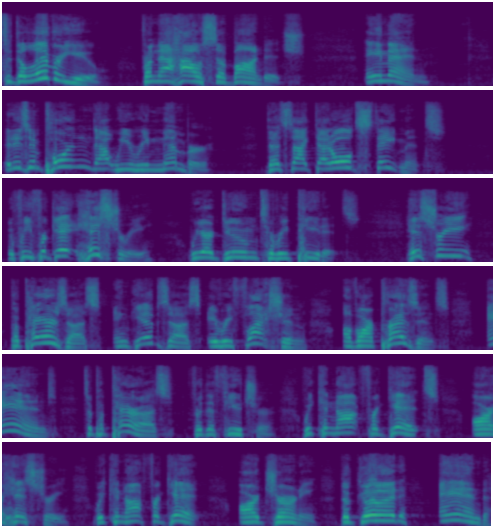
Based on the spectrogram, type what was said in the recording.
to deliver you from that house of bondage. Amen. It is important that we remember that's like that old statement if we forget history, we are doomed to repeat it. History prepares us and gives us a reflection of our presence and to prepare us for the future. We cannot forget our history. We cannot forget our journey, the good and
